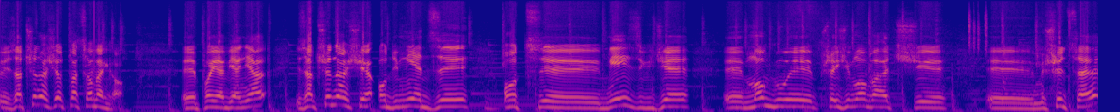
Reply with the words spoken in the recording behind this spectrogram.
y, y, zaczyna się od płacowego y, pojawiania. Zaczyna się od miedzy, od y, miejsc, gdzie y, mogły przezimować y, y, mszyce,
